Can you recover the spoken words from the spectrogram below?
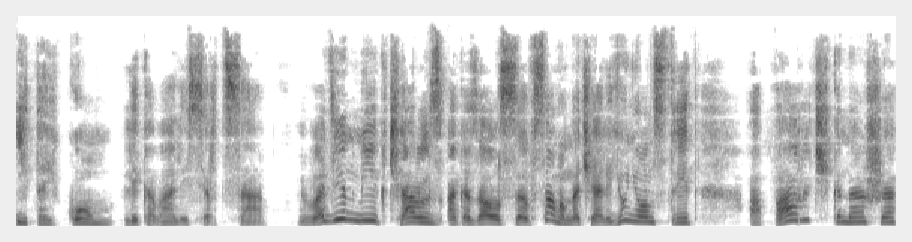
и тайком ликовали сердца. В один миг Чарльз оказался в самом начале Юнион-стрит, а парочка наша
